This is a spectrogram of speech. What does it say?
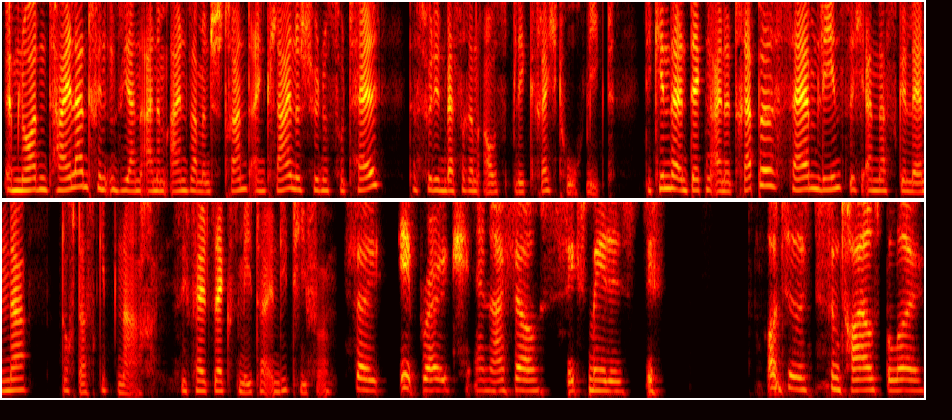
Im Norden Thailand finden sie an einem einsamen Strand ein kleines, schönes Hotel, das für den besseren Ausblick recht hoch liegt. Die Kinder entdecken eine Treppe, Sam lehnt sich an das Geländer, doch das gibt nach. Sie fällt sechs Meter in die Tiefe. So it broke and I fell six meters just onto some tiles below.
